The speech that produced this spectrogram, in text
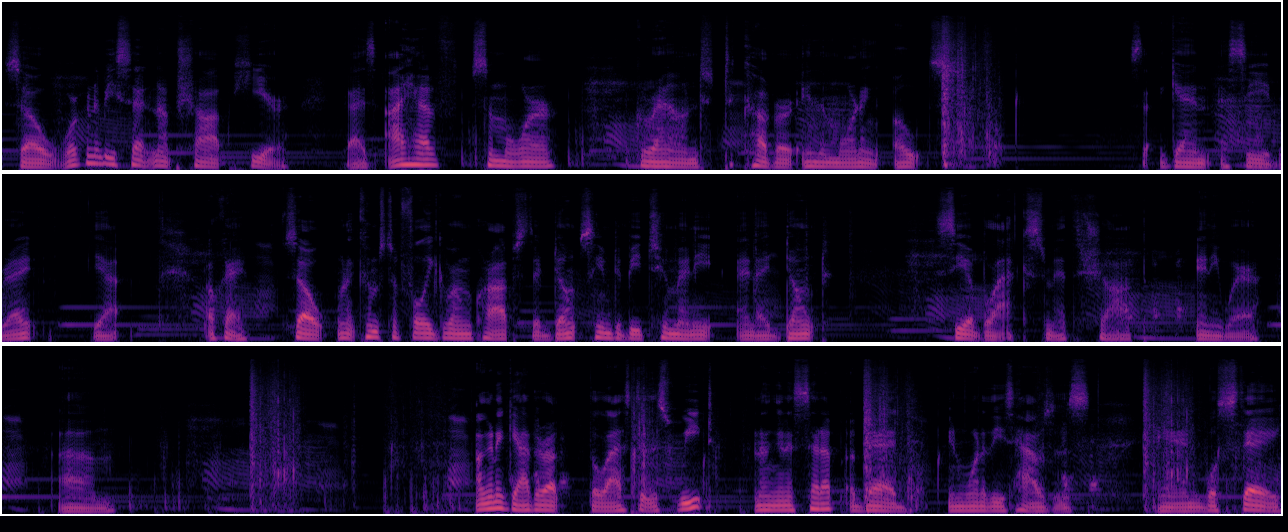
So we're going to be setting up shop here. Guys, I have some more ground to cover in the morning oats. Is again, a seed, right? Yeah. Okay, so when it comes to fully grown crops, there don't seem to be too many, and I don't see a blacksmith shop anywhere. Um, I'm gonna gather up the last of this wheat, and I'm gonna set up a bed in one of these houses, and we'll stay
